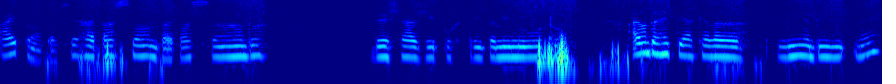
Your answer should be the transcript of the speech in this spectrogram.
Aí pronto, você vai passando, vai passando. Deixa agir por 30 minutos. Aí onde a gente tem aquela linha de, né?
